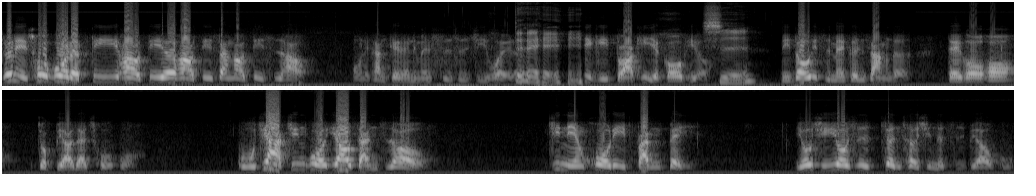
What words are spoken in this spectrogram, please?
所以你错过了第一号、第二号、第三号、第四号，哦，你看给了你们四次机会了。对，一支大 K 的股票是，你都一直没跟上的，第五号就不要再错过。股价经过腰斩之后，今年获利翻倍，尤其又是政策性的指标股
